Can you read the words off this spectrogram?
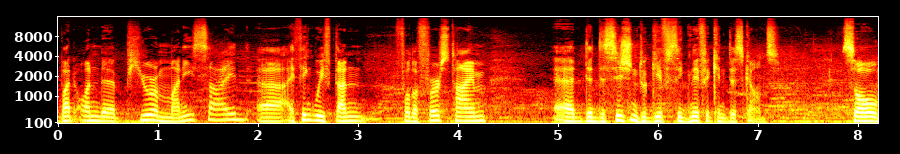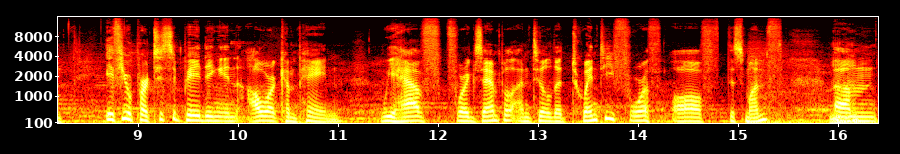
But on the pure money side, uh, I think we've done for the first time uh, the decision to give significant discounts. So if you're participating in our campaign, we have, for example, until the 24th of this month, um,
